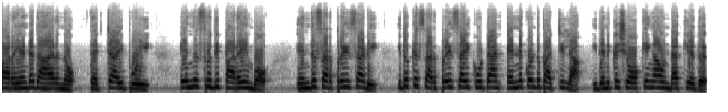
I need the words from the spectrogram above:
പറയേണ്ടതായിരുന്നു. തെറ്റായിപ്പോയി. എന്ന് ശ്രുതി പറയുമ്പോൾ എന്ത് സർപ്രൈസ് അടി ഇതൊക്കെ സർപ്രൈസ് ആയി കൂട്ടാൻ എന്നെ കൊണ്ട് പറ്റില്ല. ഇതെനിക്ക് ഷോക്കിംഗ് ഉണ്ടാക്കിയത്.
